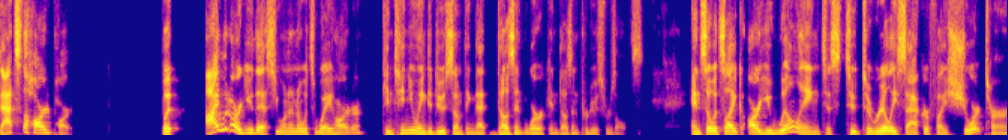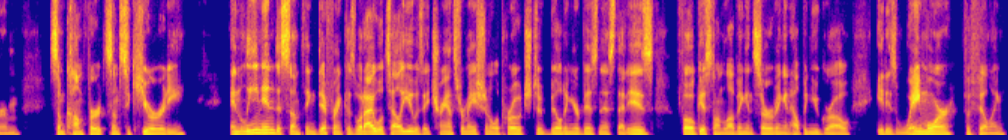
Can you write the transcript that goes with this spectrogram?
That's the hard part. But I would argue this you want to know what's way harder? Continuing to do something that doesn't work and doesn't produce results. And so it's like, are you willing to, to, to really sacrifice short term some comfort, some security, and lean into something different because what I will tell you is a transformational approach to building your business that is focused on loving and serving and helping you grow. It is way more fulfilling.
